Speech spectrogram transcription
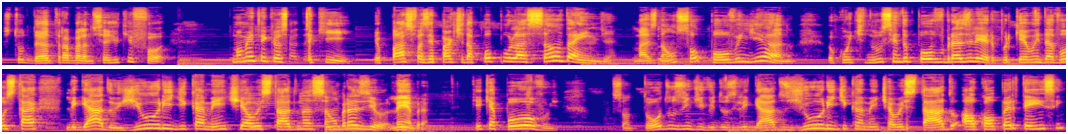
estudando, trabalhando, seja o que for, no momento em que eu saio daqui, eu passo a fazer parte da população da Índia, mas não sou povo indiano. Eu continuo sendo povo brasileiro, porque eu ainda vou estar ligado juridicamente ao Estado-nação Brasil. Lembra? O que é povo? São todos os indivíduos ligados juridicamente ao Estado ao qual pertencem,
